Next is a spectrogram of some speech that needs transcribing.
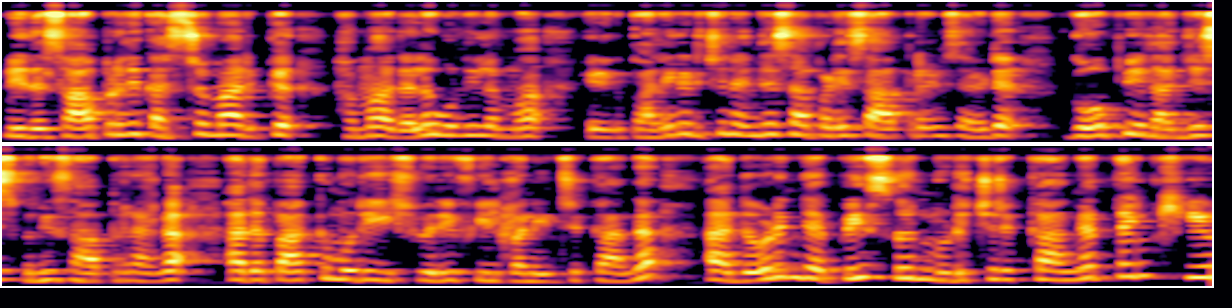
நீ இதை சாப்பிட்றது கஷ்டமா இருக்கு. அம்மா அதெல்லாம் ஒன்றும் இல்லைம்மா. எனக்கு பழகிடுச்சு நான் இந்த சாப்பாடு சாப்பிட்றேன்னு சொல்லிட்டு கோபி அதை அட்ஜஸ்ட் பண்ணி சாப்பிட்றாங்க. அதை பார்க்கும்போது ஈஸ்வரி ஃபீல் பண்ணிட்டு இருக்காங்க. அதோட இந்த எபிசோட் முடிச்சிருக்காங்க. தேங்க்யூ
